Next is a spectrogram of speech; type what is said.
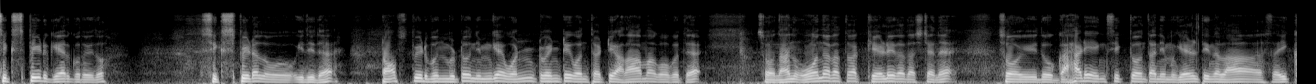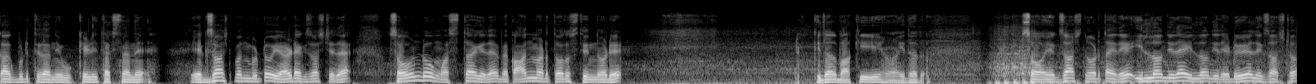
ಸಿಕ್ಸ್ ಸ್ಪೀಡ್ ಗೇರ್ ಗುರು ಇದು. ಸಿಕ್ಸ್ ಸ್ಪೀಡಲ್ಲಿ ಇದಿದೆ. ಟಾಪ್ ಸ್ಪೀಡ್ ಬಂದುಬಿಟ್ಟು ನಿಮಗೆ ಒನ್ ಟ್ವೆಂಟಿ ಒನ್ ತರ್ಟಿ ಆರಾಮಾಗಿ ಹೋಗುತ್ತೆ. ಸೊ ನಾನು ಓನರ್ ಹತ್ರ ಕೇಳಿರೋದು ಅಷ್ಟೇ ಸೊ ಇದು ಗಾಡಿ ಹೆಂಗೆ ಸಿಕ್ತು ಅಂತ ನಿಮ್ಗೆ ಹೇಳ್ತೀನಲ್ಲ, ಸೈಕ್ ಆಗಿಬಿಡ್ತೀರ ನೀವು ಕೇಳಿದ ತಕ್ಷಣನೇ. ಎಕ್ಸಾಸ್ಟ್ ಬಂದುಬಿಟ್ಟು ಎರಡು ಎಕ್ಸಾಸ್ಟ್ ಇದೆ. ಸೌಂಡು ಮಸ್ತಾಗಿದೆ. ಬೇಕು ಆನ್ ಮಾಡಿ ತೋರಿಸ್ತೀನಿ ನೋಡಿ. ಇದರ ಬಾಕಿ, ಹಾಂ ಇರೋದು ಸೊ ಎಕ್ಸಾಸ್ಟ್ ನೋಡ್ತಾ ಇದೆ ಇಲ್ಲೊಂದಿದೆ ಇಲ್ಲೊಂದಿದೆ. ಡ್ಯೂಯಲ್ ಎಕ್ಸಾಸ್ಟು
